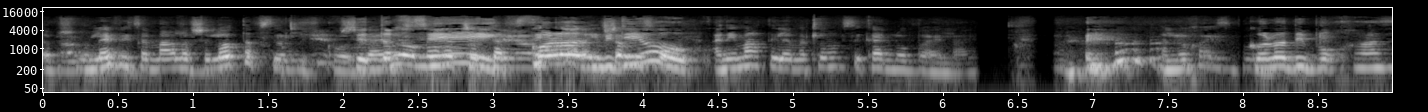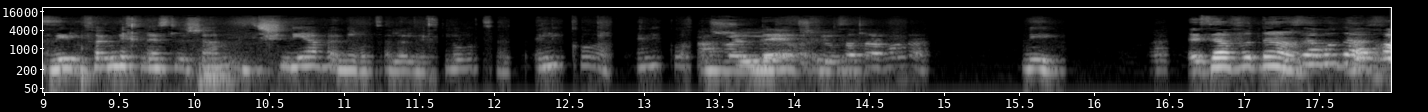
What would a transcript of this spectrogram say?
רב שמואלביץ אמר לה שלא תפסיק לבכות. שתפסיק, כל עוד. בדיוק. אני אמרתי להם, את לא מפסיקה, אני לא באה אליי. אני לא יכולה לסבול. כל עוד דיבורך זה. אני לפעמים נכנסת לשם, שנייה ואני רוצה ללכת, לא רוצה. אין לי כוח, אין לי כוח. אבל. היא עושה את העבודה. מי? איזה עבודה. זה עבודה. בוכה,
